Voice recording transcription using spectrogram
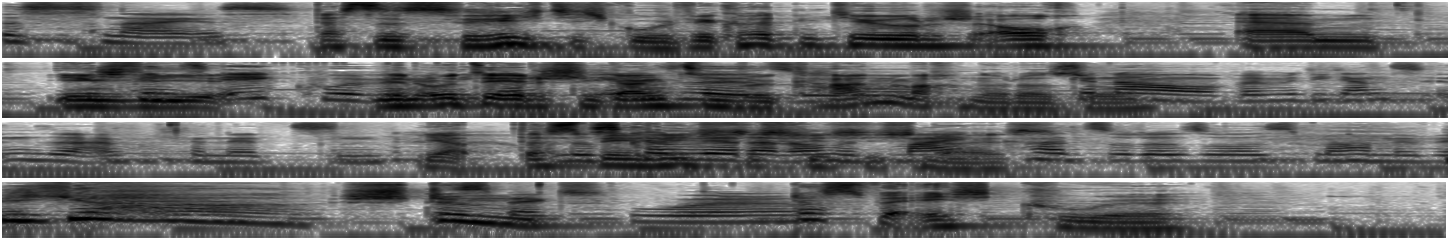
Das ist nice. Das ist richtig gut. Wir könnten theoretisch auch ähm, irgendwie eh cool, einen unterirdischen Gang zum Vulkan so- machen oder so. Genau, wenn wir die ganze Insel einfach vernetzen. Ja, das Und das wäre können wir richtig, dann auch mit richtig nice. Minecarts oder sowas machen. Ja, Das stimmt. wäre cool. Das wäre echt cool.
